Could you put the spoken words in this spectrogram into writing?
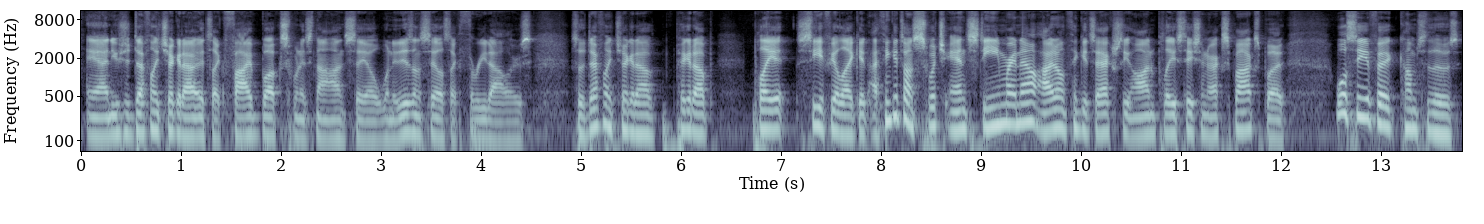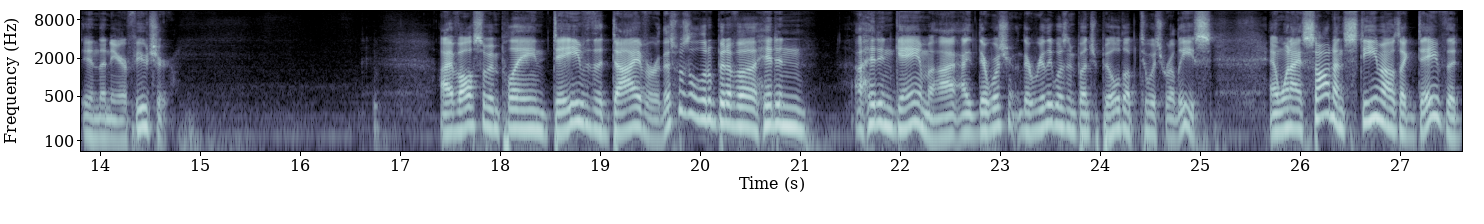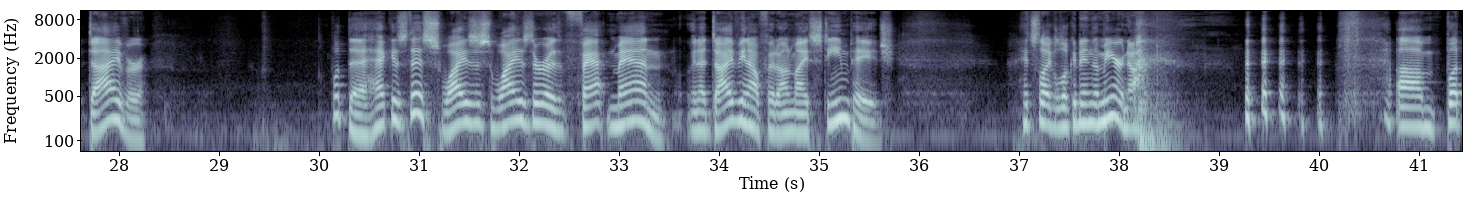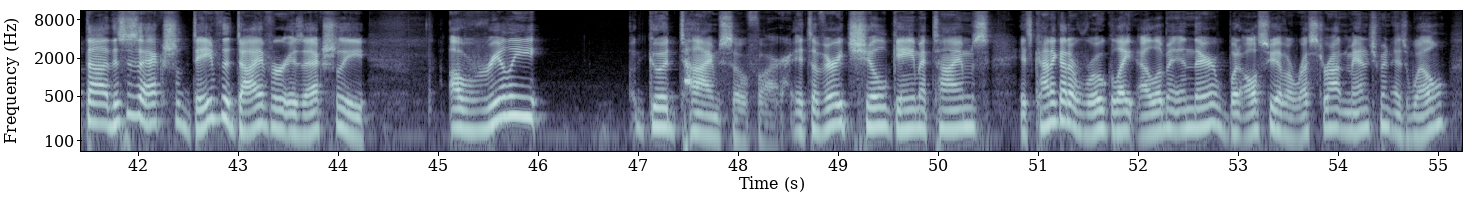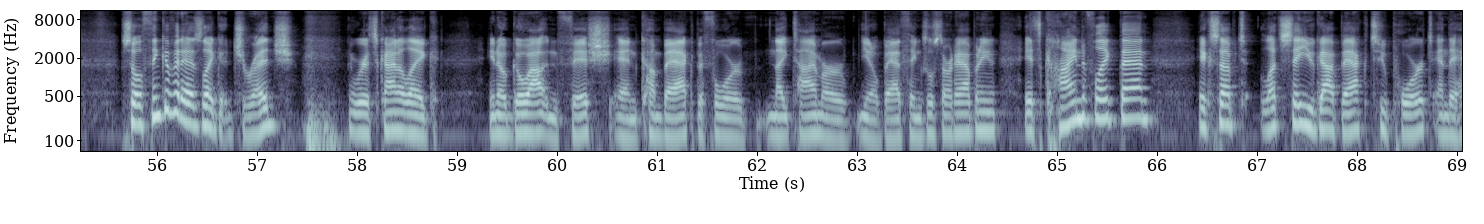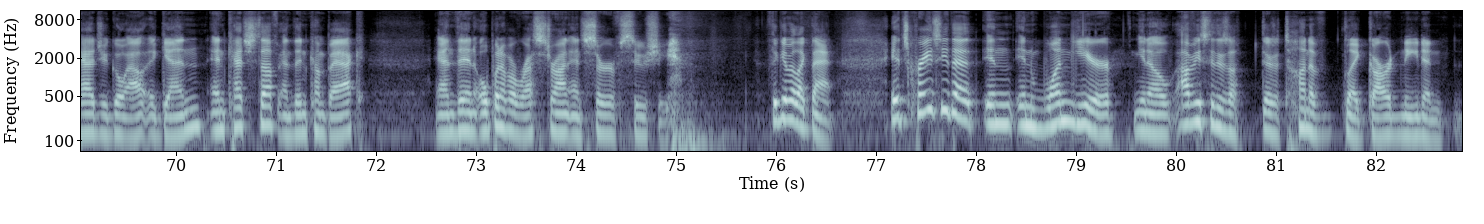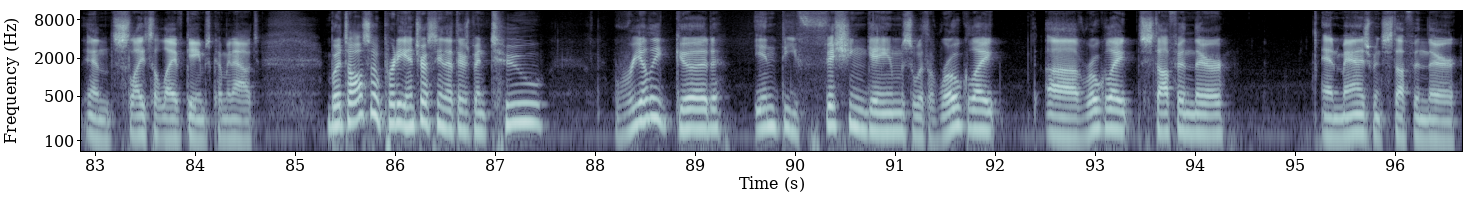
and you should definitely check it out. It's like five bucks when it's not on sale. When it is on sale, it's like three dollars. So definitely check it out, pick it up, play it, see if you like it. I think it's on Switch and Steam right now. I don't think it's actually on PlayStation or Xbox, but we'll see if it comes to those in the near future. I've also been playing Dave the Diver. This was a little bit of a hidden a hidden game. I, I there was there really wasn't a bunch of build up to its release, and when I saw it on Steam, I was like, Dave the Diver what the heck is this? Why is this? Why is there a fat man in a diving outfit on my Steam page? It's like looking in the mirror now. um, but uh, this is actually Dave the Diver is actually a really good time so far. It's a very chill game at times. It's kind of got a roguelite element in there, but also you have a restaurant management as well. So think of it as like Dredge, where it's kind of like you know, go out and fish and come back before nighttime or, you know, bad things will start happening. It's kind of like that, except let's say you got back to port and they had you go out again and catch stuff and then come back and then open up a restaurant and serve sushi. Think of it like that. it's crazy that in in one year, you know, obviously there's a there's a ton of like gardening and and slice of life games coming out, but it's also pretty interesting that there's been two really good indie fishing games with roguelite uh roguelite stuff in there and management stuff in there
